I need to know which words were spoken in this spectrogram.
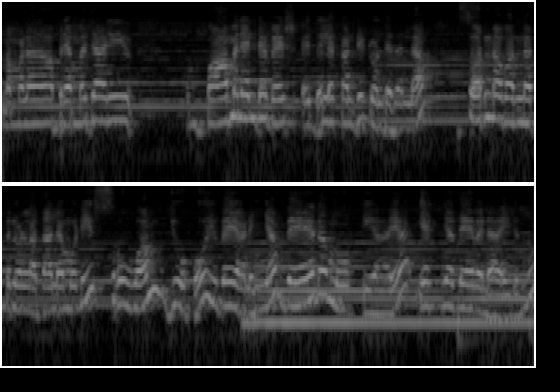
നമ്മൾ ബ്രഹ്മചാരി വാമനന്റെ വേഷ ഇതിൽ കണ്ടിട്ടുണ്ട് ഇതെല്ലാം. സ്വർണവർണത്തിലുള്ള തലമുടി ശ്രുവം ജുഹു ഇവയണിഞ്ഞ വേദമൂർത്തിയായ യജ്ഞദേവനായിരുന്നു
